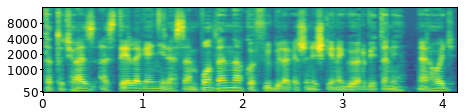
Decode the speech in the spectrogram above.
Tehát, hogyha ez, ez tényleg ennyire szempont lenne, akkor függőlegesen is kéne görbíteni, mert hogy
